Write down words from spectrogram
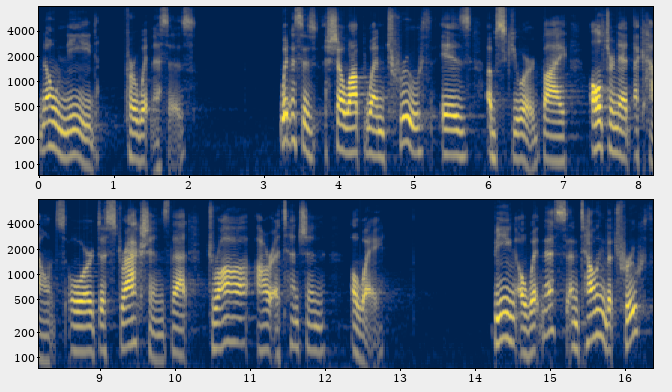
no need for witnesses. Witnesses show up when truth is obscured by alternate accounts or distractions that draw our attention away. Being a witness and telling the truth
